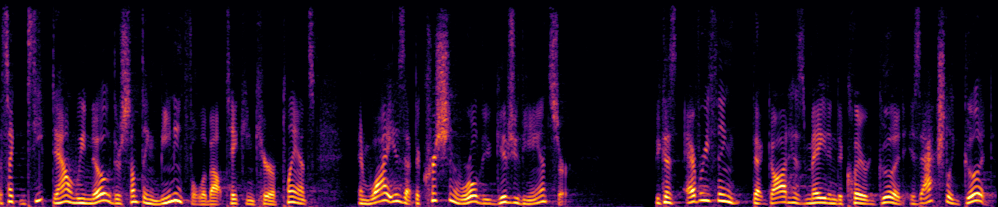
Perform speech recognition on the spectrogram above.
it's like deep down, we know there's something meaningful about taking care of plants. And why is that? The Christian worldview gives you the answer. Because everything that God has made and declared good is actually good.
